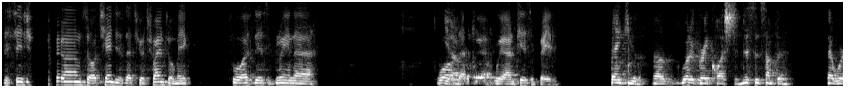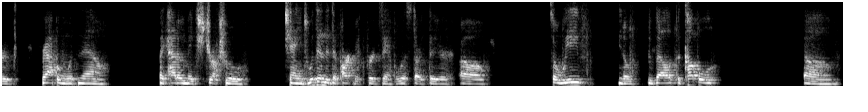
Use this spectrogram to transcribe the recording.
decisions or changes that you're trying to make towards this green uh, world yeah. that we're, we're, anticipating? Thank you. Uh, what a great question. This is something that we're grappling with now. Like, how do we make structural change within the department, for example? Let's start there. Uh, so we've, you know, developed a couple. Um,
